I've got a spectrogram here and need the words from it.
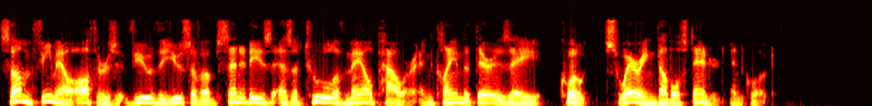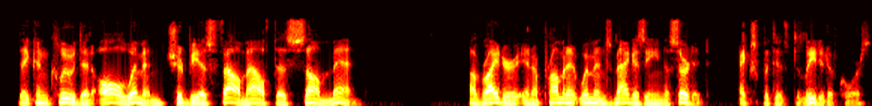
Some female authors view the use of obscenities as a tool of male power and claim that there is a, quote, swearing double standard, end quote. They conclude that all women should be as foul-mouthed as some men. A writer in a prominent women's magazine asserted, expletives deleted of course,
